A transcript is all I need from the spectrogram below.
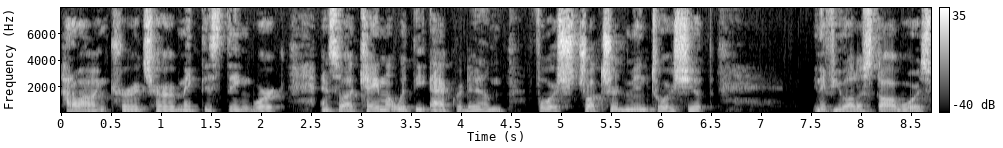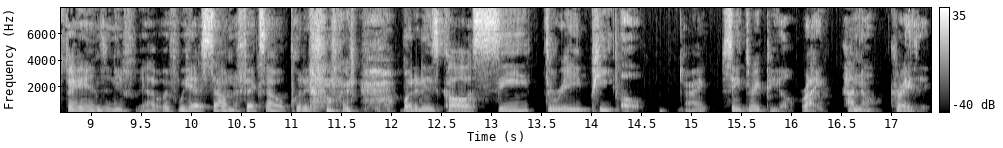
how do I encourage her, make this thing work? And so I came up with the acronym for structured mentorship. And if you all are Star Wars fans, and if if we had sound effects, I would put it on. but it is called C3PO. All right, C3PO. Right, I know, crazy.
